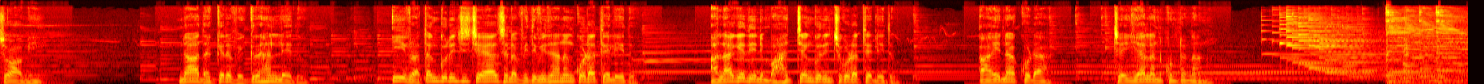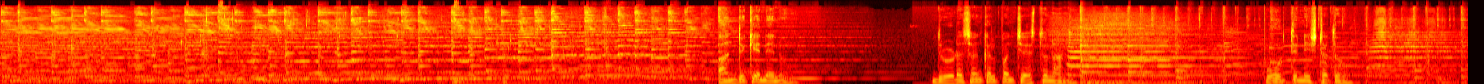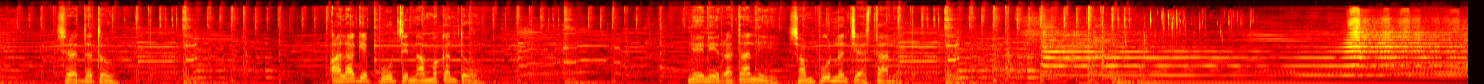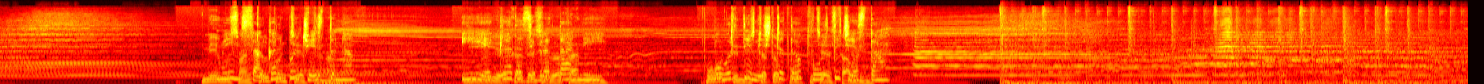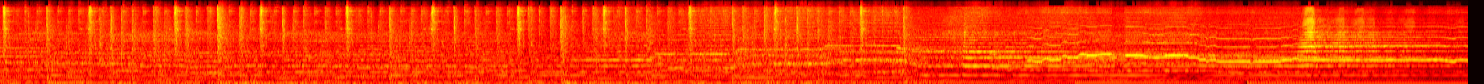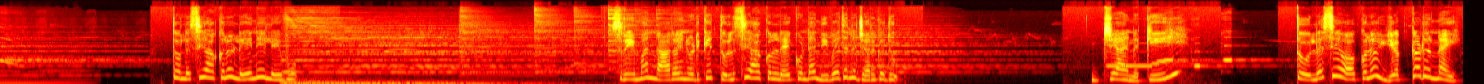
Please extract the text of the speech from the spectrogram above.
స్వామి నా దగ్గర విగ్రహం లేదు. ఈ వ్రతం గురించి చేయాల్సిన విధి విధానం కూడా తెలియదు అలాగే దీని మహత్యం గురించి కూడా తెలీదు. అయినా కూడా చెయ్యాలనుకుంటున్నాను. అందుకే నేను దృఢ సంకల్పం చేస్తున్నాను. పూర్తి నిష్టతో శ్రద్ధతో అలాగే పూర్తి నమ్మకంతో నేను ఈ వ్రతాన్ని సంపూర్ణం చేస్తాను. మేము సంకల్పం చేస్తున్నాం. చేస్తున్నాం. ఈ ఏకాదశి వ్రతాన్ని పూర్తి నిష్ఠతో పూర్తి చేస్తాం. తులసి ఆకులు లేనే లేవు. శ్రీమన్నారాయణుడికి తులసి ఆకులు లేకుండా నివేదన జరగదు. జానకి తులసి ఆకులు ఎక్కడున్నాయి?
